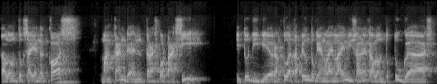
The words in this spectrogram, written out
kalau untuk saya ngekos makan dan transportasi itu di biaya orang tua tapi untuk yang lain-lain misalnya kalau untuk tugas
